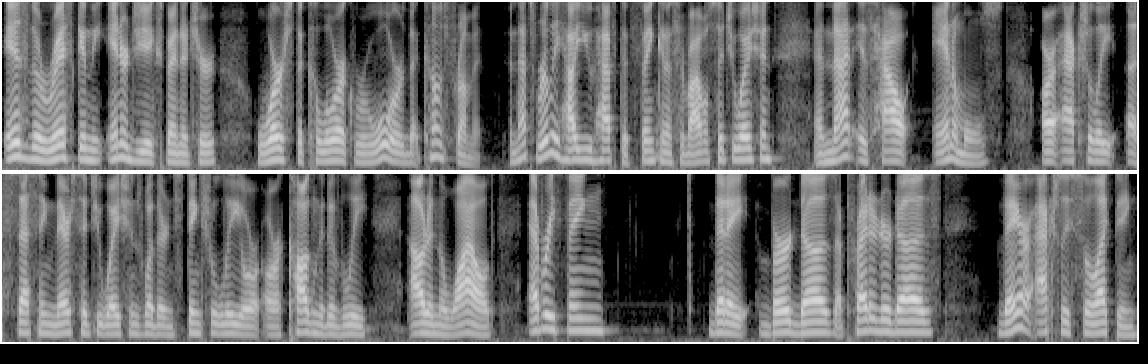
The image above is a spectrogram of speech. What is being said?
Is the risk and the energy expenditure worse the caloric reward that comes from it? And that's really how you have to think in a survival situation. And that is how animals are actually assessing their situations, whether instinctually or, or cognitively out in the wild. Everything that a bird does, a predator does, they are actually selecting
